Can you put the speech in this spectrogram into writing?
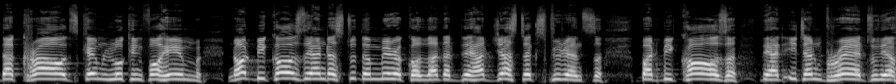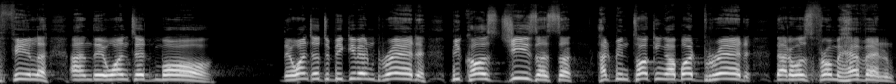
the crowds came looking for him, not because they understood the miracle that, they had just experienced, but because they had eaten bread to their fill and they wanted more. They wanted to be given bread because Jesus had been talking about bread that was from heaven.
